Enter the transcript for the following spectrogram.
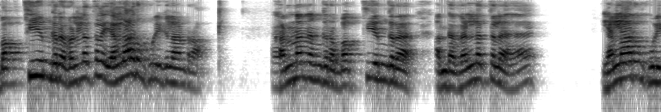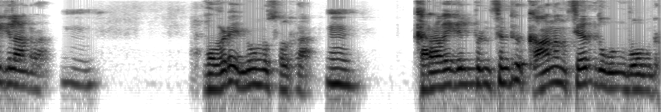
பக்தி என்கிற வெள்ளத்துல எல்லாரும் குளிக்கலான்றா. கண்ணன் என்கிற பக்தி என்கிற அந்த வெள்ளத்துல எல்லாரும் குளிக்கலான்றா. ம். அதை விட இன்னொன்னு சொல்றா. ம். கறவைகள் பின் சென்று காணம் சேர்ந்து உண்போம்ன்ற.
